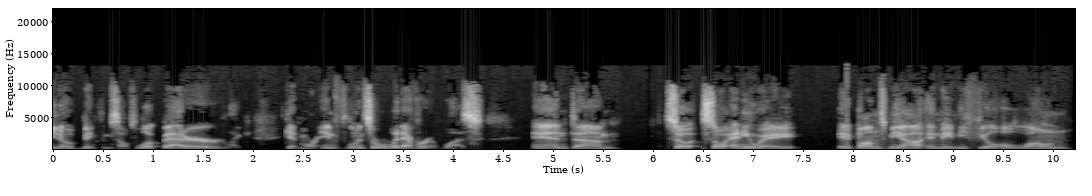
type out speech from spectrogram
you know make themselves look better or like get more influence or whatever it was. And um, so so anyway it bummed me out and made me feel alone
